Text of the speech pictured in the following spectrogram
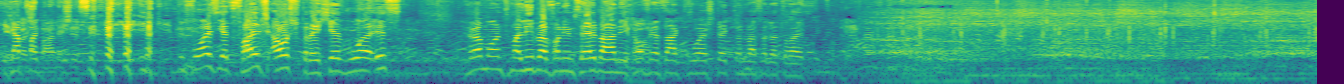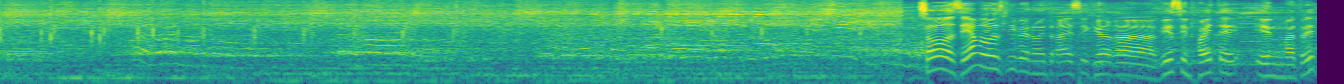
Ich hab, Irgendwas Spanisches. ich, ich, bevor ich es jetzt falsch ausspreche, wo er ist, hören wir uns mal lieber von ihm selber an. Ich genau. hoffe, er sagt, wo er steckt und was er da treibt. So, servus liebe 39-Hörer. Wir sind heute in Madrid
